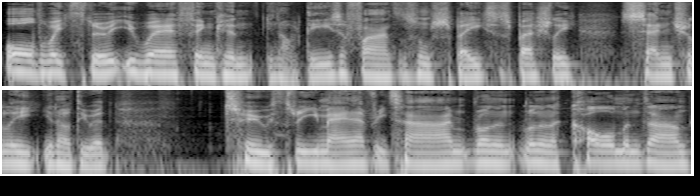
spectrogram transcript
all the way through it, you were thinking, you know, these are finding some space, especially centrally. You know, they would two, three men every time, running running a Coleman down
